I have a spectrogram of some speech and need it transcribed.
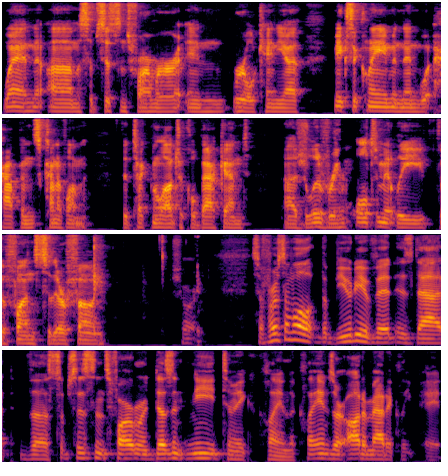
when um, a subsistence farmer in rural Kenya makes a claim, and then what happens kind of on the technological back end, uh, delivering ultimately the funds to their phone. Sure. So first of all, the beauty of it is that the subsistence farmer doesn't need to make a claim. The claims are automatically paid.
